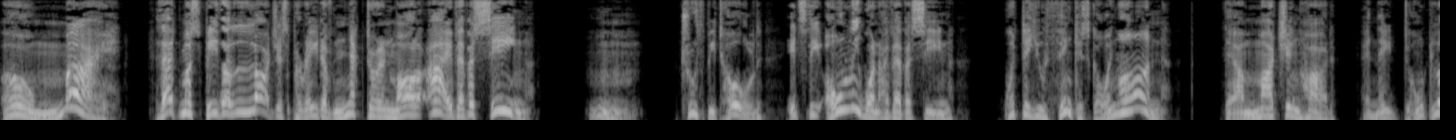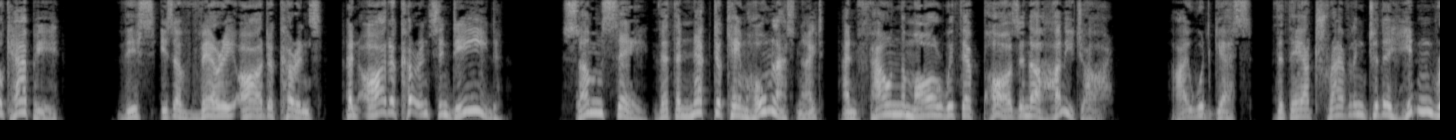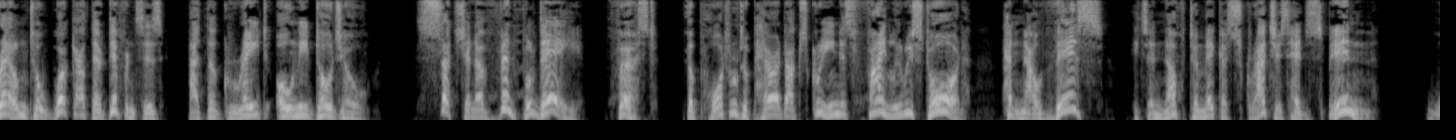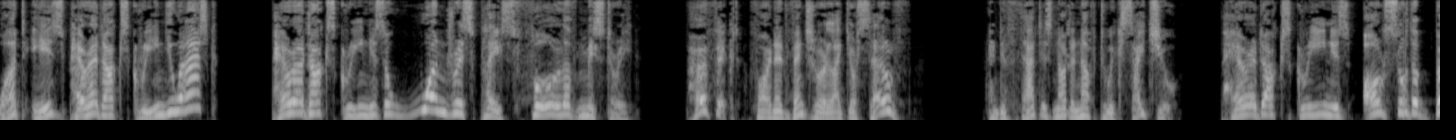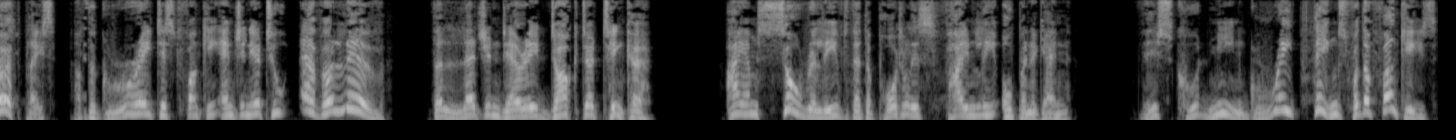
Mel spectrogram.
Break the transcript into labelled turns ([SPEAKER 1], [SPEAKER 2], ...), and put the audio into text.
[SPEAKER 1] Oh my! That must be the largest parade of nectar and mall I've ever seen. Hmm. Truth be told, it's the only one I've ever seen. What do you think is going on? They are marching hard, and they don't look happy. This is a very odd occurrence, an odd occurrence indeed. Some say that the nectar came home last night and found them all with their paws in the honey jar. I would guess that they are traveling to the hidden realm to work out their differences at the Great Oni Dojo. Such an eventful day! First, the portal to Paradox Green is finally restored. And now this! It's enough to make a Scratch's head spin. What is Paradox Green, you ask? Paradox Green is a wondrous place full of mystery. Perfect for an adventurer like yourself. And if that is not enough to excite you, Paradox Green is also the birthplace of the greatest Funkey engineer to ever live, the legendary Dr. Tinker. I am so relieved that the portal is finally open again. This could mean great things for the Funkeys.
